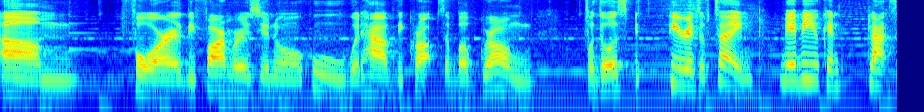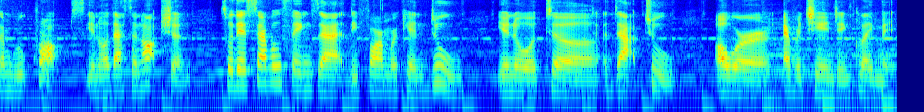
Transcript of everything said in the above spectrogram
Um, for the farmers, you know, who would have the crops above ground for those periods of time, maybe you can plant some root crops, you know, that's an option. So there's several things that the farmer can do, you know, to adapt to our ever-changing climate.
